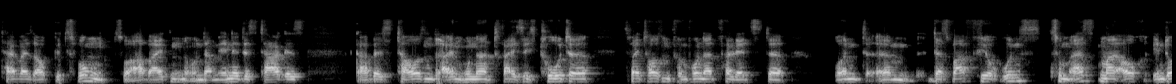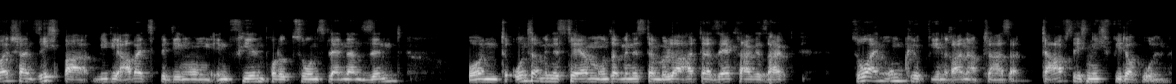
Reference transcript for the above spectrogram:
teilweise auch gezwungen zu arbeiten. Und am Ende des Tages gab es 1130 Tote, 2500 Verletzte. Und ähm, das war für uns zum ersten Mal auch in Deutschland sichtbar, wie die Arbeitsbedingungen in vielen Produktionsländern sind. Und unser Ministerium, unser Minister Müller hat da sehr klar gesagt, so ein Unglück wie in Rana Plaza darf sich nicht wiederholen.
